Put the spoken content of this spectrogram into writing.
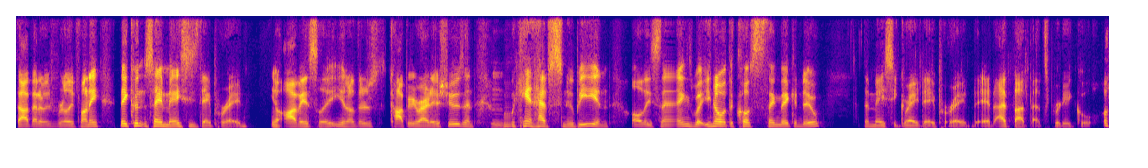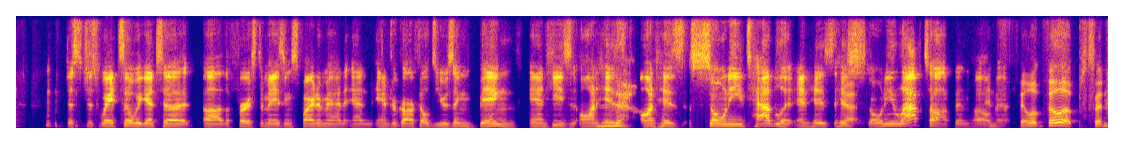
thought that it was really funny. They couldn't say Macy's Day Parade. You know, obviously, you know, there's copyright issues and Mm. we can't have Snoopy and all these things, but you know what the closest thing they can do? The Macy Gray Day Parade. And I thought that's pretty cool. just just wait till we get to uh the first amazing spider-man and andrew garfield's using bing and he's on his No. on his sony tablet and his his Yeah. sony laptop and oh and man Phillip Phillips and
